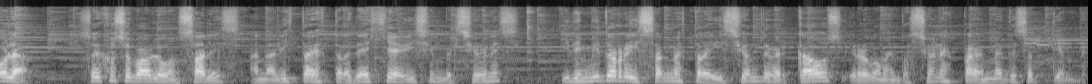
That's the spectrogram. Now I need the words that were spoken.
Hola, soy José Pablo González, analista de estrategia de Visa Inversiones y te invito a revisar nuestra edición de mercados y recomendaciones para el mes de septiembre.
